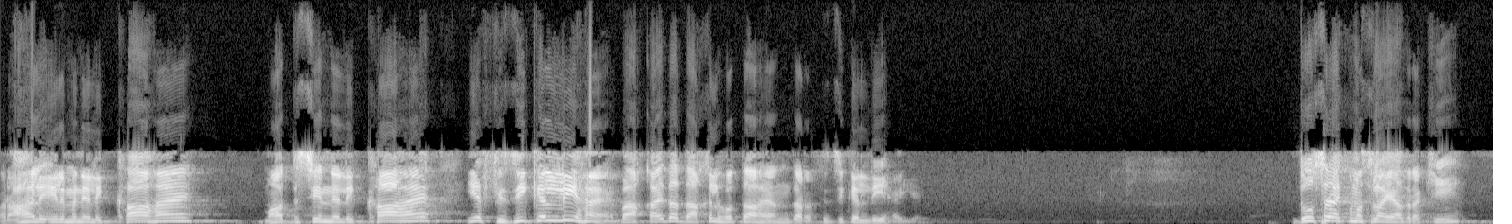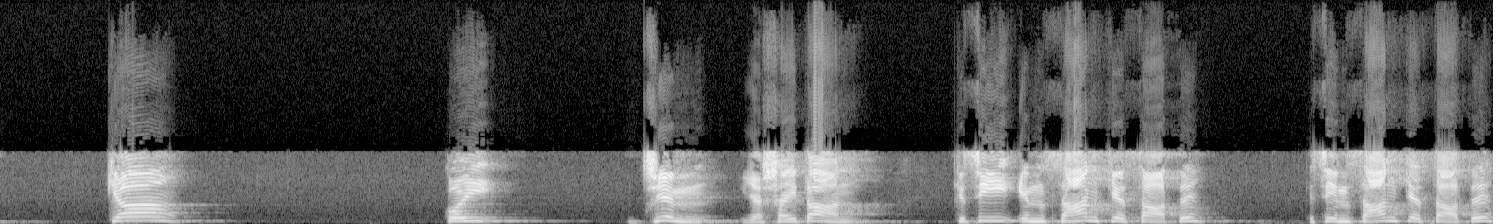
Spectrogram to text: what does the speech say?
और अहल इल्म ने लिखा है मुहदसिन ने लिखा है, ये फिजिकली है, बाकायदा दाखिल होता है अंदर, फिजिकली है ये। दूसरा एक मसला याद रखिए। क्या कोई जिन या शैतान किसी इंसान के साथ, किसी इंसान के साथ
